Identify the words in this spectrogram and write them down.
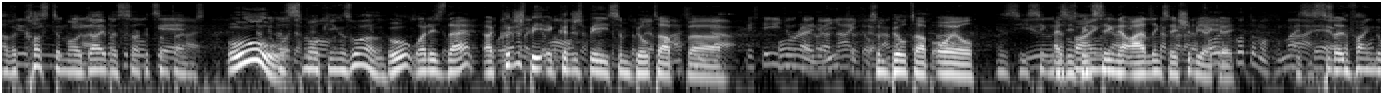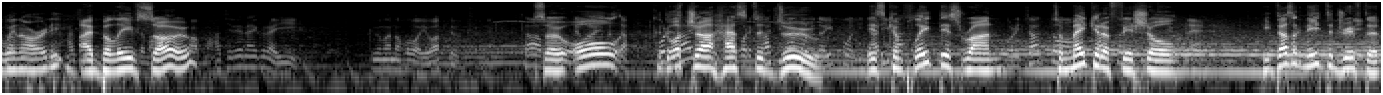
of a custom or Odaiba circuit sometimes. Ooh, And smoking as well. ooh, what is that? Uh, could just be. It could just be some built up, uh, some built up oil Is he as he's signifying, been sitting there idling. So he should be okay. is he signifying the win already? I believe so. So all Gotcha has to do is complete this run to make it official. He doesn't need to drift it.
